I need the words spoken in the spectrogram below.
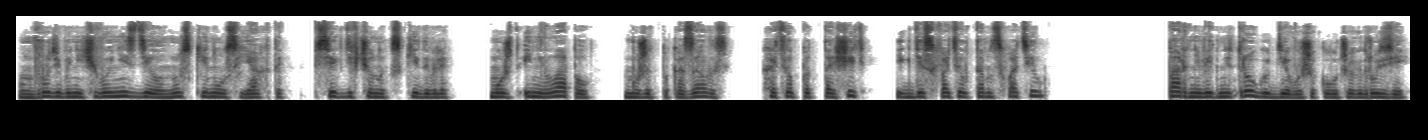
Он вроде бы ничего и не сделал, ну скинул с яхты, всех девчонок скидывали. Может, и не лапал, может, показалось. Хотел подтащить, и где схватил, там схватил. Парни ведь не трогают девушек лучших друзей.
